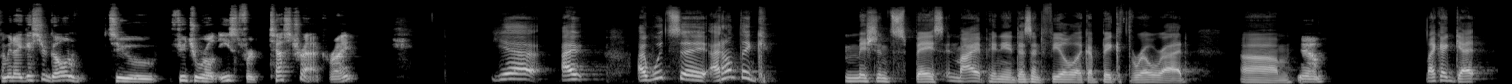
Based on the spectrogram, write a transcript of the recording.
I mean, I guess you're going to Future World East for test track, right? Yeah, I I would say I don't think Mission Space, in my opinion, doesn't feel like a big thrill ride. Um, Yeah, like I get,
